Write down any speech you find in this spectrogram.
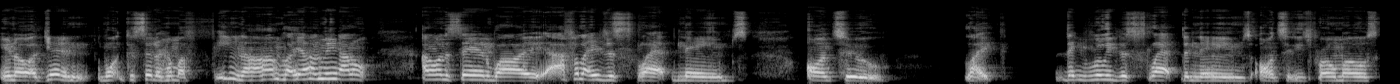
You know, again, won't consider him a phenom. Like, you know what I mean? I don't I don't understand why I feel like they just slap names onto like they really just slap the names onto these promos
